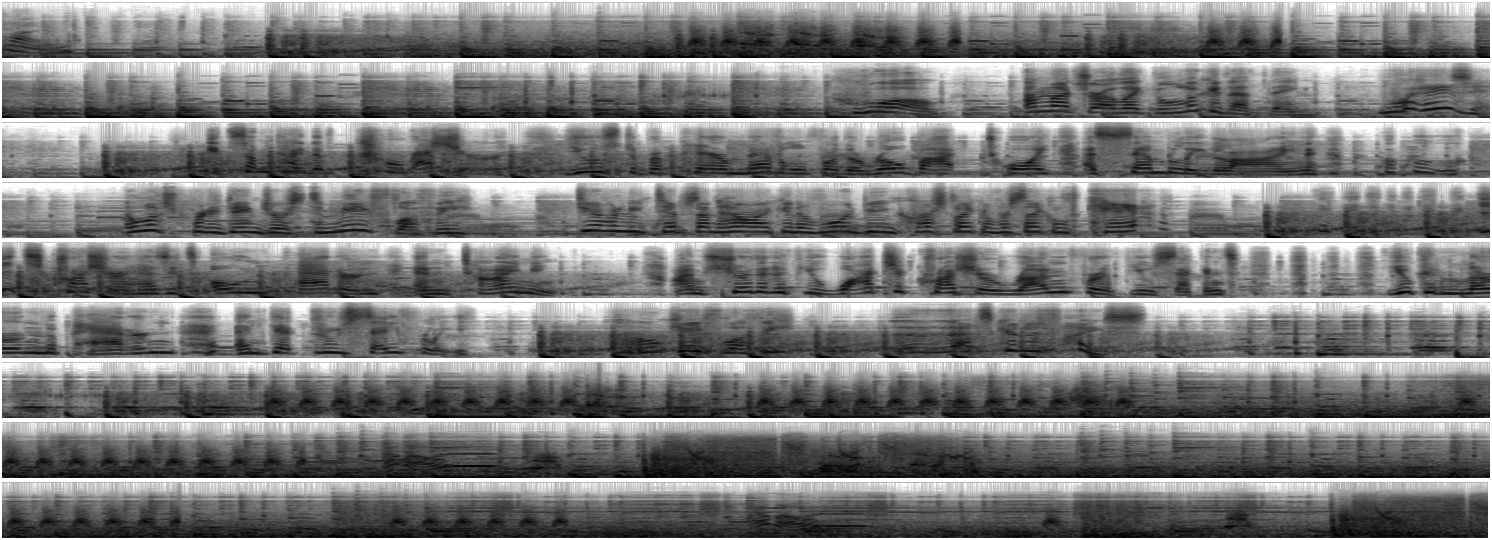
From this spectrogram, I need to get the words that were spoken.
Bathroom? Whoa, I'm not sure I like the look of that thing. What is it? It's some kind of crusher used to prepare metal for the robot toy assembly line. Ooh. It looks pretty dangerous to me, Fluffy. Do you have any tips on how I can avoid being crushed like a recycled can? Each crusher has its own pattern and timing. I'm sure that if you watch a crusher run for a few seconds, you can learn the pattern and get through safely. Okay, Fluffy. Uh, that's good advice.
